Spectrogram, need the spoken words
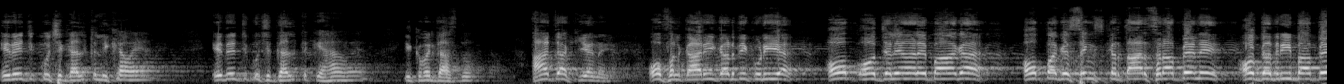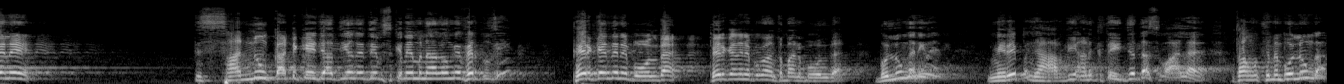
ਇਹਦੇ 'ਚ ਕੁਝ ਗਲਤ ਲਿਖਿਆ ਹੋਇਆ। ਇਹਦੇ 'ਚ ਕੁਝ ਗਲਤ ਕਿਹਾ ਹੋਇਆ। ਇੱਕ ਵਾਰ ਦੱਸ ਦਿਓ। ਆ ਝਾਕੀਆਂ ਨੇ। ਉਹ ਫਲਕਾਰੀ ਕੱਢਦੀ ਕੁੜੀ ਹੈ। ਉਹ ਉਹ ਜਲਿਆਂ ਵਾਲੇ ਬਾਗ ਹੈ। ਉਹ ਭਗਤ ਸਿੰਘ ਕਰਤਾਰ ਸਰਾਬੇ ਨੇ। ਉਹ ਗਦਰੀ ਬਾਬੇ ਨੇ। ਤੇ ਸਾਨੂੰ ਕੱਢ ਕੇ ਆਜ਼ਾਦੀਆਂ ਦੇ ਦਿਵਸ ਕਿਵੇਂ ਮਨਾ ਲਓਗੇ ਫਿਰ ਤੁਸੀਂ? ਫਿਰ ਕਹਿੰਦੇ ਨੇ ਬੋਲਦਾ ਫਿਰ ਕਹਿੰਦੇ ਨੇ ਭਗਵੰਤ ਮਾਨ ਬੋਲਦਾ ਬੋਲੂਗਾ ਬੋਲੂੰਗਾ ਨਹੀਂ ਮੈਂ? ਮੇਰੇ ਪੰਜਾਬ ਦੀ ਅਣਖ ਤੇ ਇੱਜ਼ਤ ਦਾ ਸਵਾਲ ਹੈ। ਤਾਂ ਉੱਥੇ ਮੈਂ ਬੋਲੂੰਗਾ।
